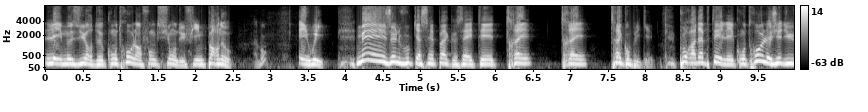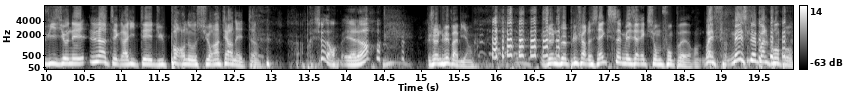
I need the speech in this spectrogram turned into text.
les mesures de contrôle en fonction du film porno. Ah bon? Et oui. Mais je ne vous cacherai pas que ça a été très, très, très compliqué. Pour adapter les contrôles, j'ai dû visionner l'intégralité du porno sur Internet. Impressionnant. Et alors? Je ne vais pas bien. Je ne veux plus faire de sexe, mes érections me font peur. Bref, mais ce n'est pas le propos.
